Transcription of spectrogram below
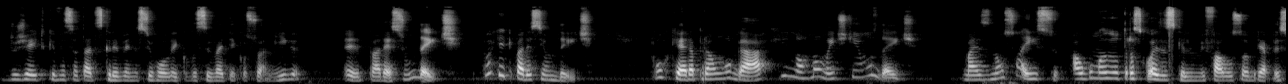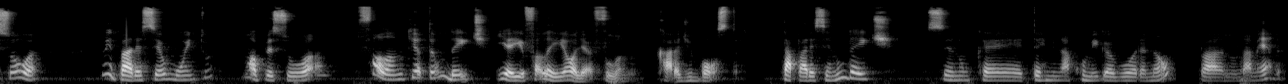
do jeito que você tá descrevendo esse rolê que você vai ter com a sua amiga, ele parece um date. Por que, que parecia um date? Porque era para um lugar que normalmente tínhamos date. Mas não só isso, algumas outras coisas que ele me falou sobre a pessoa me pareceu muito uma pessoa falando que ia ter um date. E aí eu falei: Olha, Fulano, cara de bosta, tá parecendo um date. Você não quer terminar comigo agora, não? Pra não dar merda?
